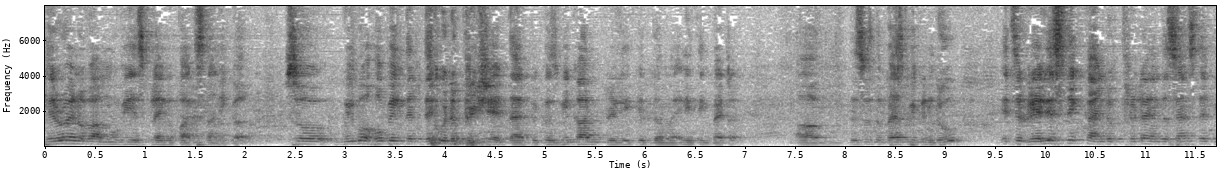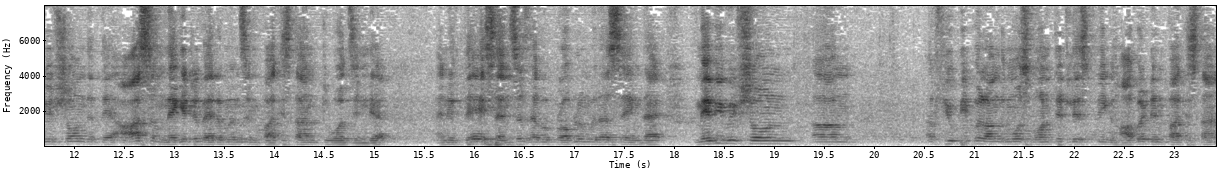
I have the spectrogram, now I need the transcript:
heroine of our movie is playing a Pakistani girl. So we were hoping that they would appreciate that because we can't really give them anything better. Um, this is the best we can do. It's a realistic kind of thriller in the sense that we've shown that there are some negative elements in Pakistan towards India and if their censors have a problem with us saying that, maybe we've shown um, a few people on the most wanted list being harbored in Pakistan,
